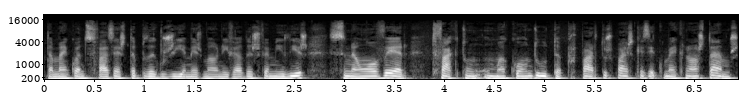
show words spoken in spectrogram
também quando se faz esta pedagogia, mesmo ao nível das famílias, se não houver, de facto, um, uma conduta por parte dos pais, quer dizer, como é que nós estamos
